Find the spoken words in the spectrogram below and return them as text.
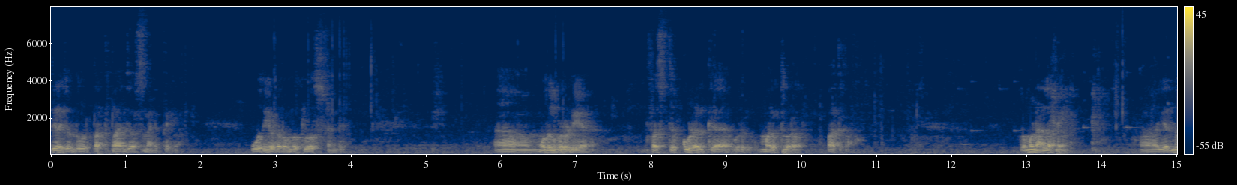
தீரஜ் வந்து ஒரு பத்து பதினஞ்சு வருஷம் எனக்கு தெரியும். உதயோட ரொம்ப க்ளோஸ் ஃப்ரெண்டு முதல்வருடைய ஃபஸ்ட்டு கூட இருக்க ஒரு மருத்துவரை பார்த்துக்கலாம். ரொம்ப நல்ல பையன். எந்த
